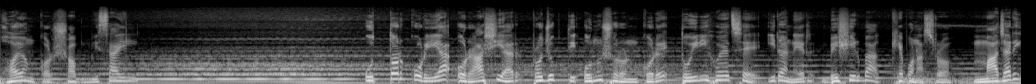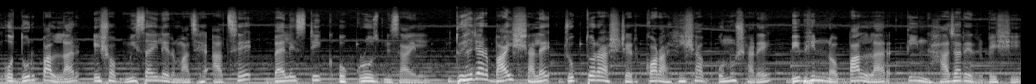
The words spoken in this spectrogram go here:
ভয়ঙ্কর সব মিসাইল। উত্তর কোরিয়া ও রাশিয়ার প্রযুক্তি অনুসরণ করে তৈরি হয়েছে ইরানের বেশিরভাগ ক্ষেপণাস্ত্র। মাঝারি ও দূরপাল্লার এসব মিসাইলের মাঝে আছে ব্যালিস্টিক ও ক্রুজ মিসাইল। দুই হাজার বাইশ সালে যুক্তরাষ্ট্রের করা হিসাব অনুসারে বিভিন্ন পাল্লার তিন হাজারের বেশি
